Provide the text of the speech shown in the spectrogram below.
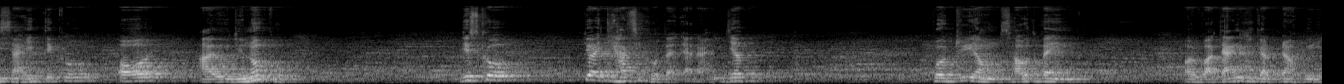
साहित्य को और आयोजनों को, जिसको जो ऐतिहासिक होता जा रहा है। जब पोइट्री ऑन साउथ बैंक और वातायन की कल्पना हुई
